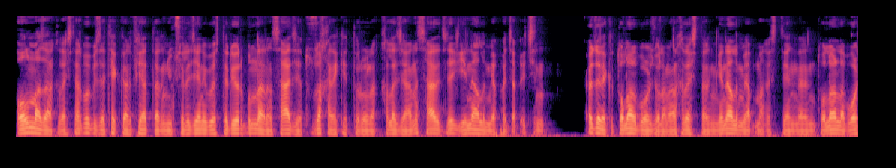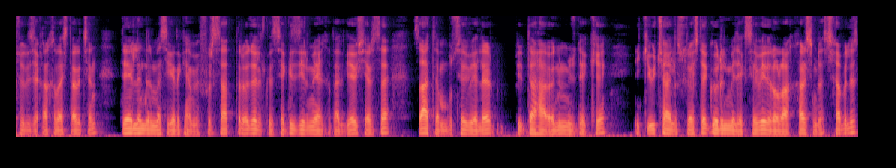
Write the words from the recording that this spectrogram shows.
olmaz arkadaşlar. Bu bize tekrar fiyatların yükseleceğini gösteriyor. Bunların sadece tuzak hareketleri olarak kalacağını sadece yeni alım yapacak için özellikle dolar borcu olan arkadaşların yeni alım yapmak isteyenlerin dolarla borç ödeyecek arkadaşlar için değerlendirmesi gereken bir fırsattır. Özellikle 8.20'ye kadar gevşerse zaten bu seviyeler bir daha önümüzdeki 2-3 aylık süreçte görülmeyecek seviyeler olarak karşımıza çıkabilir.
